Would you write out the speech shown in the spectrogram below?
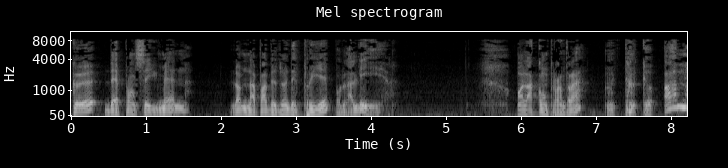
que des pensées humaines, l'homme n'a pas besoin de prier pour la lire. On la comprendra en tant qu'homme,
